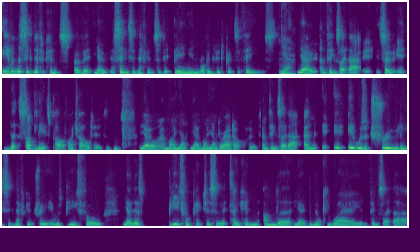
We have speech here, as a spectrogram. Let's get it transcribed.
Even the significance of it, you know, a silly significance of it being in Robin Hood, Prince of Thieves, Yeah. you know, and things like that. It, so it that suddenly it's part of my childhood, you know, and my young, you know, my younger adulthood and things like that. And it, it, it was a truly significant tree. It was beautiful. You know, there's beautiful pictures of it taken under you know the milky way and things like that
